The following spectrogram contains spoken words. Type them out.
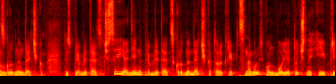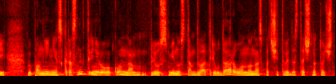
с грудным датчиком. То есть приобретаются часы и отдельно приобретается грудной датчик, который крепится на грудь. Он более точный и при выполнении скоростных тренировок он нам плюс-минус там 2-3 удара он у нас подсчитывает достаточно точно.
